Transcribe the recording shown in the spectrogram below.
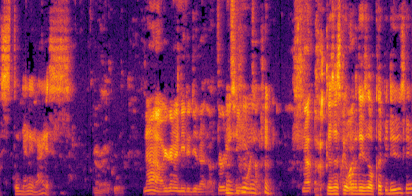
Still many nice. Alright, cool. Now you're gonna need to do that uh, 32 more times. Yep. Does this get What? one of these little clippy doos here?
